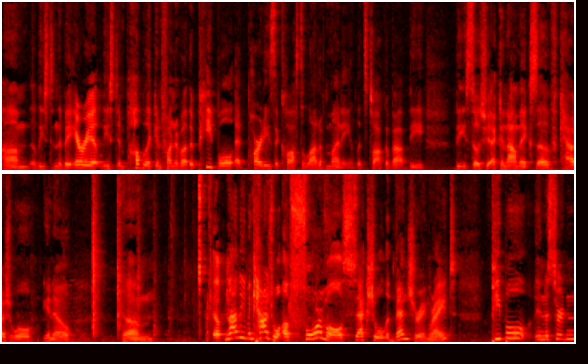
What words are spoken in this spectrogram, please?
Um, at least in the Bay Area, at least in public in front of other people at parties that cost a lot of money. Let's talk about the, the socioeconomics of casual, you know, um, of not even casual, of formal sexual adventuring, right? People in a certain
